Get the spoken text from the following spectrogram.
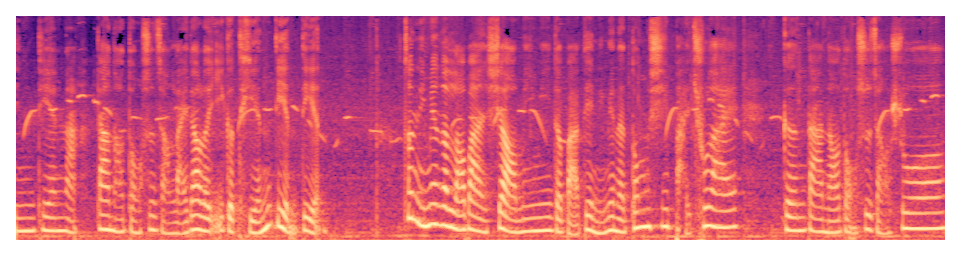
今天呐、大脑董事长来到了一个甜点店，这里面的老板笑眯眯的把店里面的东西摆出来，跟大脑董事长说：“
